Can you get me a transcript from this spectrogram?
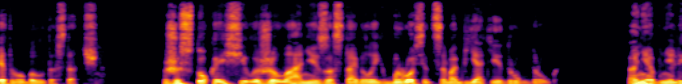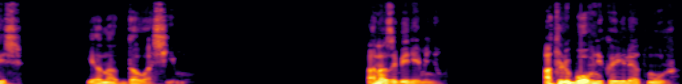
Этого было достаточно. Жестокая сила желания заставила их броситься в объятия друг друга. Они обнялись, и она отдалась ему. Она забеременела. От любовника или от мужа?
